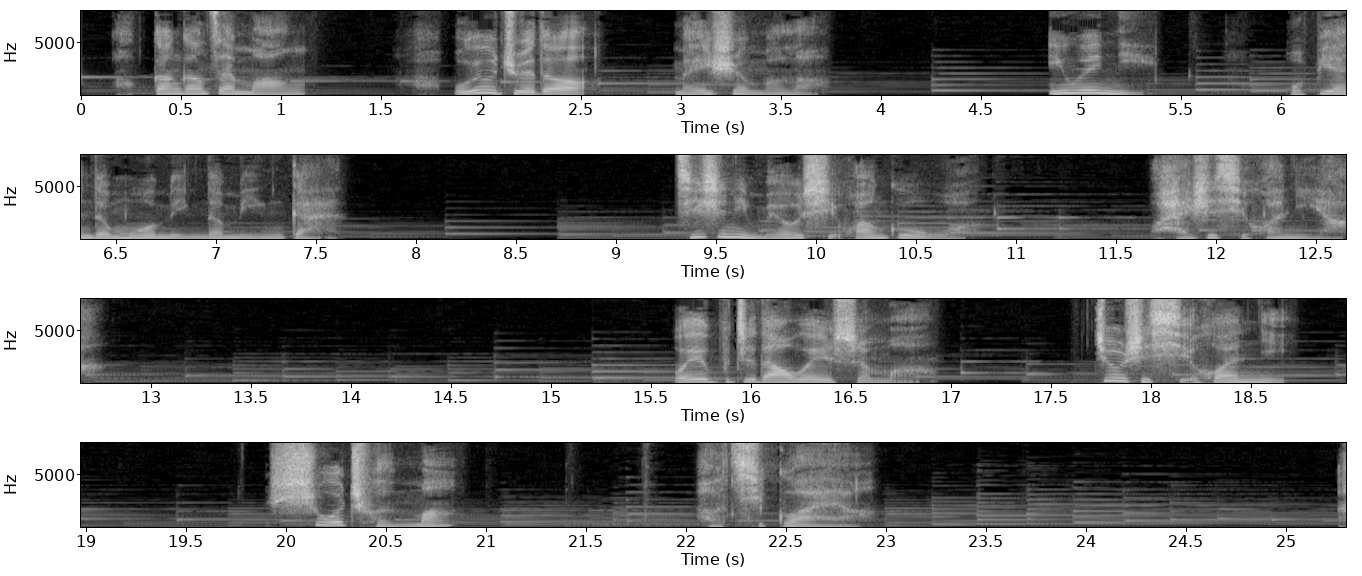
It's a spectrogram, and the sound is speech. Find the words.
“刚刚在忙”，我又觉得没什么了。因为你，我变得莫名的敏感。即使你没有喜欢过我，我还是喜欢你啊！我也不知道为什么，就是喜欢你。是我蠢吗？好奇怪啊！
